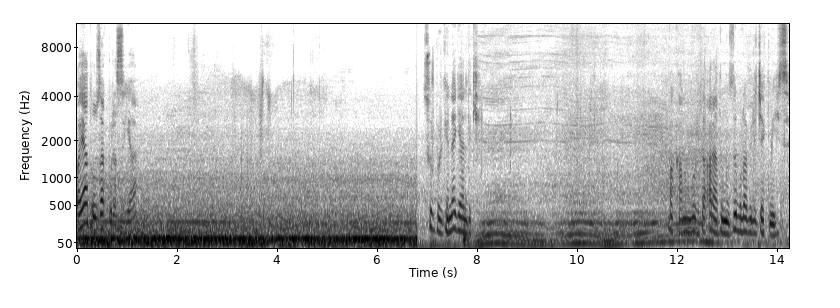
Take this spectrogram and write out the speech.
Bayağı da uzak burası ya. Surburgen'e geldik. Bakalım burada aradığımızı bulabilecek miyiz?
